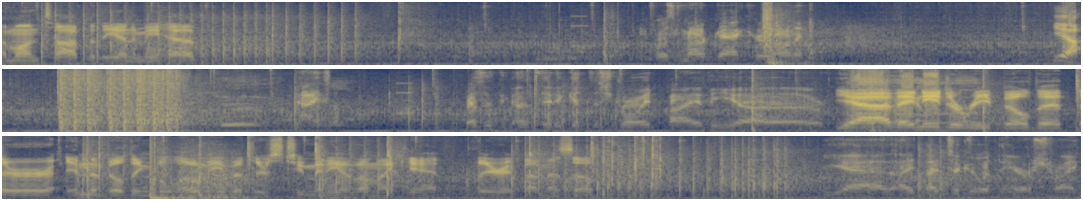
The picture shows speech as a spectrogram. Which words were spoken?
I'm on top of the enemy hub. Was Mark accurate on it? Yeah. Nice. Was it? Uh, did it get destroyed by the? uh... Yeah, they need to rebuild it. They're in the building below me, but there's too many of them. I can't clear it by myself. Yeah, I, I took it with the airstrike.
